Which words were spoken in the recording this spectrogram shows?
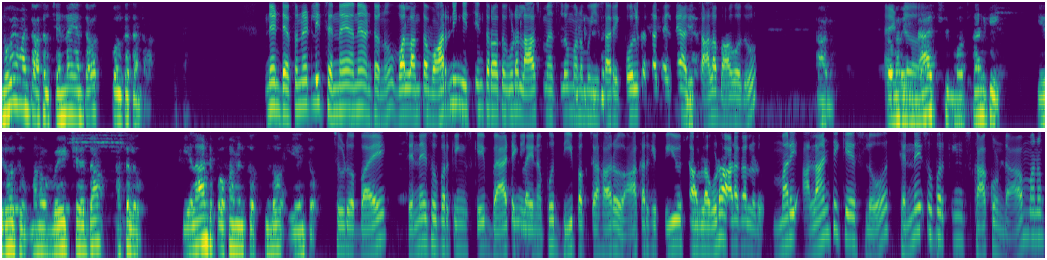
నువ్వేమంటావు? అసలు చెన్నై అంటావా? కోల్కతా అంటావా? నేను డెఫినెట్లీ చెన్నై అనే అంటాను. వాళ్ళు అంత వార్నింగ్ ఇచ్చిన తర్వాత కూడా లాస్ట్ మ్యాచ్లో మనం ఈసారి కోల్కతాకి వెళ్తే అది. చాలా బాగోదు. అవును. సో మరి And, మ్యాచ్ మొత్తానికి ఈ రోజు మనం వెయిట్ చేద్దాం. అసలు ఎలాంటి పర్ఫార్మెన్స్ వస్తుందో ఏంటో. చూడు అబ్బాయి చెన్నై సూపర్ కింగ్స్కి బ్యాటింగ్ లైనప్ దీపక్ చహార్ ఆఖరికి పీయూష్ చావ్లా కూడా ఆడగలడు. మరి అలాంటి కేసులో చెన్నై సూపర్ కింగ్స్ కాకుండా మనం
